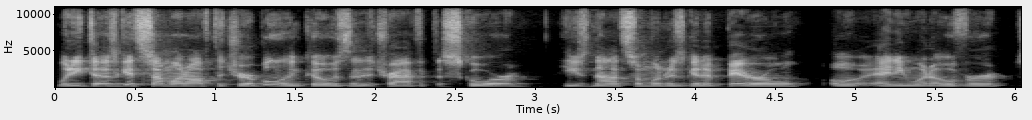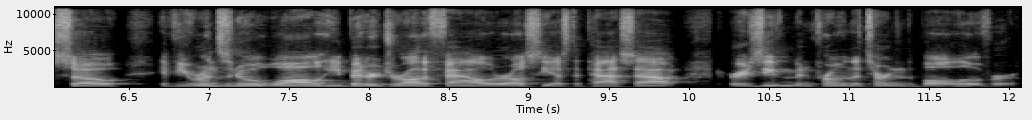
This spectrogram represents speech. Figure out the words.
When he does get someone off the dribble and goes into traffic to score, he's not someone who's going to barrel anyone over. So if he runs into a wall, he better draw the foul or else he has to pass out, or he's even been prone to turning the ball over.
